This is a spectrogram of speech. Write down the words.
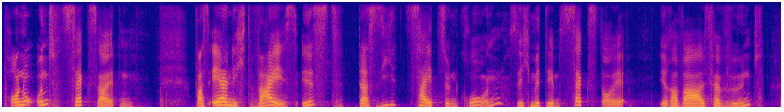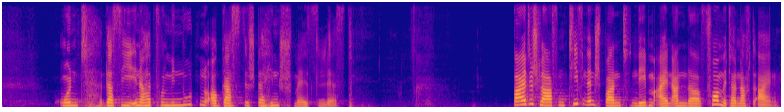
Porno- und Sexseiten. Was er nicht weiß, ist, dass sie zeitsynchron sich mit dem Sextoy ihrer Wahl verwöhnt und dass sie innerhalb von Minuten orgastisch dahinschmelzen lässt. Beide schlafen tiefenentspannt nebeneinander vor Mitternacht ein.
